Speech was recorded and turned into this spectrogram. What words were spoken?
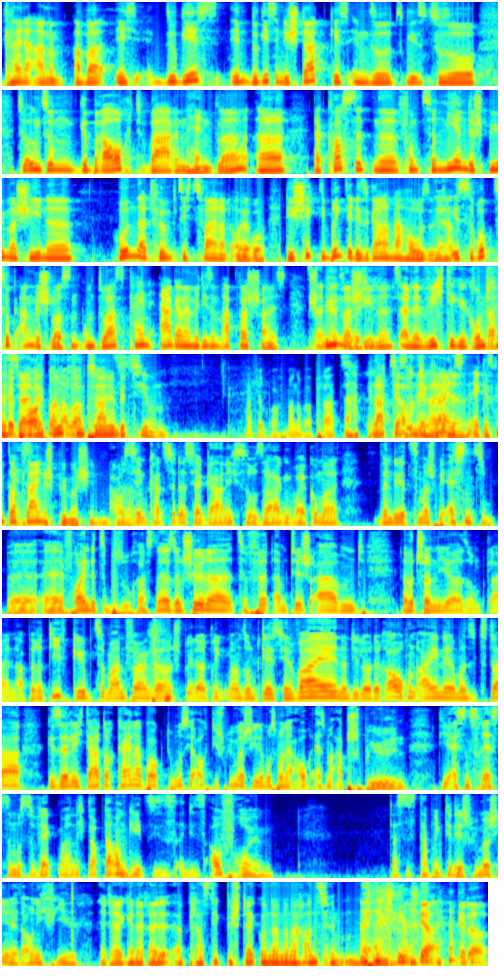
keine Ahnung. Aber ich, du gehst in, du gehst in die Stadt, gehst in so, gehst zu so, zu irgendeinem Gebrauchtwarenhändler, äh, da kostet eine funktionierende Spülmaschine 150, 200 Euro. Die schickt, die bringt dir die sogar noch nach Hause. Ja. Die ist ruckzuck angeschlossen und du hast keinen Ärger mehr mit diesem Abwaschscheiß. Spülmaschine. ist eine wichtige Grundfeste einer gut funktionierenden Platz. Beziehung. Dafür braucht man aber Platz. Ach, Platz ja ist auch in der kleine. kleinsten Ecke. Es gibt auch kleine Spülmaschinen. Außerdem kannst du das ja gar nicht so sagen, weil guck mal, wenn du jetzt zum Beispiel Essen zu äh, äh, Freunde zu Besuch hast, ne, so ein schöner zu viert am Tischabend, da wird schon hier so einen kleinen Aperitif gibt's am Anfang, dann später trinkt man so ein Gläschen Wein und die Leute rauchen eine und man sitzt da gesellig, da hat doch keiner Bock, du musst ja auch die Spülmaschine muss man ja auch erstmal abspülen, die Essensreste musst du wegmachen. Ich glaube, darum geht's, dieses dieses Aufräumen. Das ist, da bringt dir die Spülmaschine jetzt auch nicht viel. Ja, der generell äh, Plastikbesteck und dann danach anzünden. ja, genau.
